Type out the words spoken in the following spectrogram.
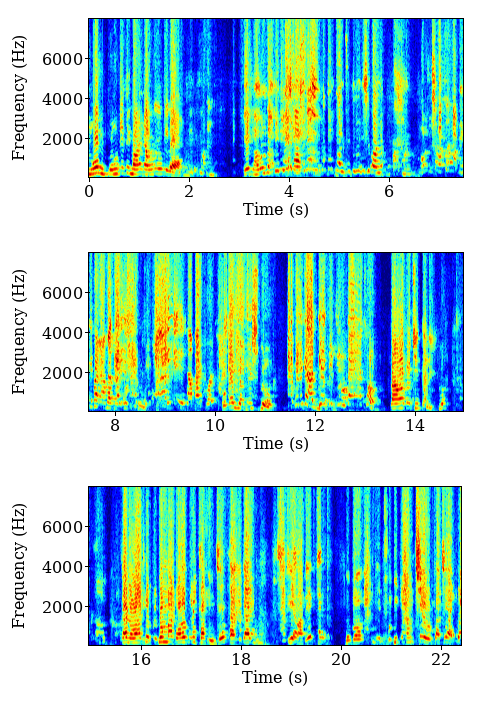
মন মানে না অনুভূতি এ ভালো না বলছো তুমি কিছু বলো। আমার ওটাই যথেষ্ট। আপনি কি আজকে চিন্তায় আছো? না আমার কোনো চিন্তা নেই। কারণ ও আজকে প্রথমবার বড় পরীক্ষা দিয়েছে তার এটা পাবে এবং হচ্ছে ওর কাছে একটা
